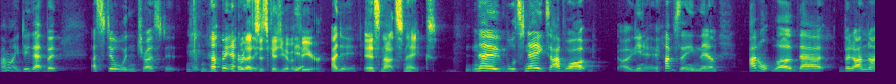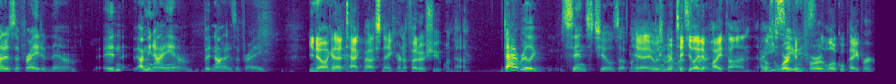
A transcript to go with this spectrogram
I might do that, but I still wouldn't trust it. I mean, I Well, really, that's just because you have a yeah, fear. I do. And it's not snakes. No, well, snakes. I've walked. Uh, you know, I've seen them. I don't love that, but I'm not as afraid of them. And I mean, I am, but not as afraid. You know, I got Yeah. attacked by a snake during a photo shoot one time. That really sends chills up my. Yeah, it was a and down my reticulated python. I was you working serious? for a local paper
